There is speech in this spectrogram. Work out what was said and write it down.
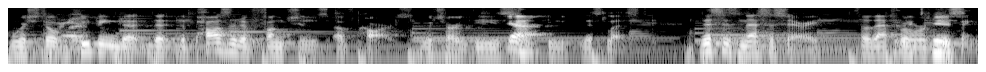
We're still right. keeping the, the, the, positive functions of cars, which are these yeah. this list. This is necessary, so that's what we're keeping.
